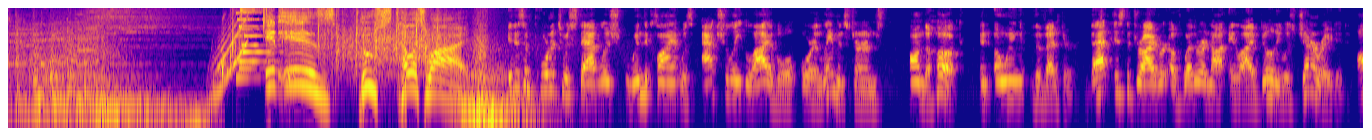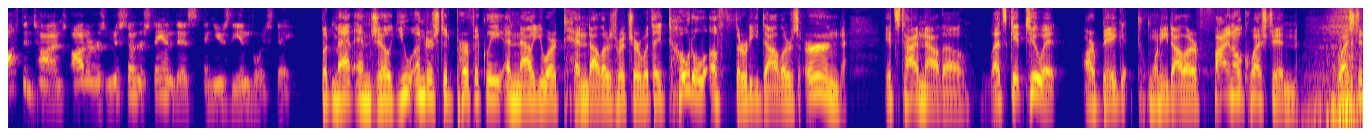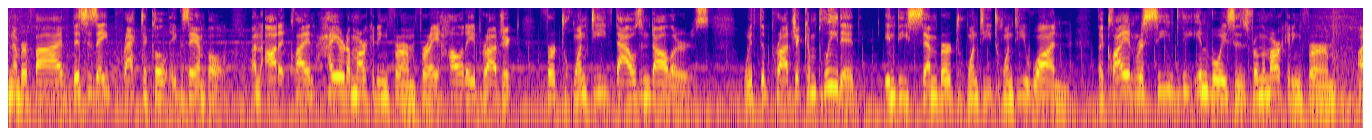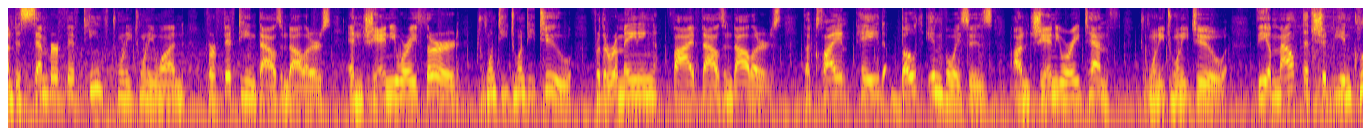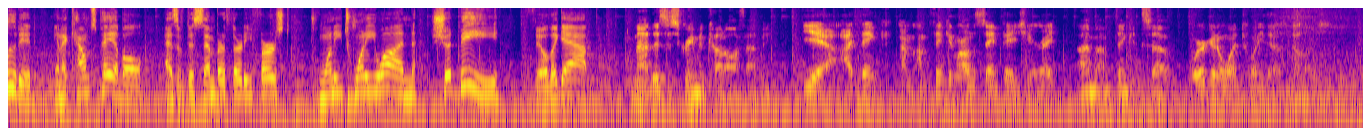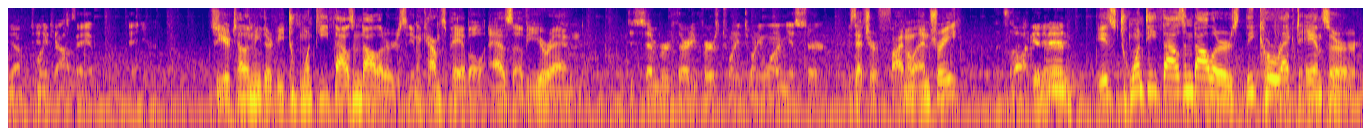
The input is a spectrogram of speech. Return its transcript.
It is. Hoos, tell us why. It is important to establish when the client was actually liable, or in layman's terms, on the hook and owing the vendor. That is the driver of whether or not a liability was generated. Oftentimes, auditors misunderstand this and use the invoice date. But Matt and Joe, you understood perfectly, and now you are $10 richer with a total of $30 earned. It's time now, though. Let's get to it. Our big $20 final question. Question number five. This is a practical example. An audit client hired a marketing firm for a holiday project for $20,000. With the project completed, in December 2021. The client received the invoices from the marketing firm on December 15th, 2021 for $15,000 and January 3rd, 2022 for the remaining $5,000. The client paid both invoices on January 10th, 2022. The amount that should be included in accounts payable as of December 31st, 2021 should be fill the gap. Matt, this is screaming cut off at me. Yeah, I think I'm, I'm thinking we're on the same page here, right? I'm, I'm thinking so. We're gonna want twenty thousand dollars Yep, in twenty accounts payable at year. So you're telling me there'd be $20,000 in accounts payable as of year end. December thirty first, twenty twenty one. Yes, sir. Is that your final entry? Let's Lock it in. Is $20,000 the correct answer?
